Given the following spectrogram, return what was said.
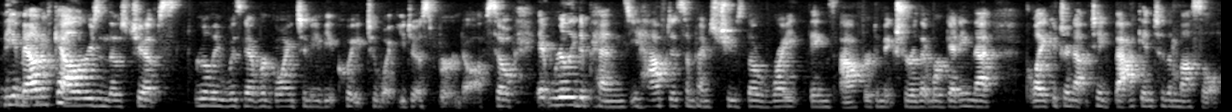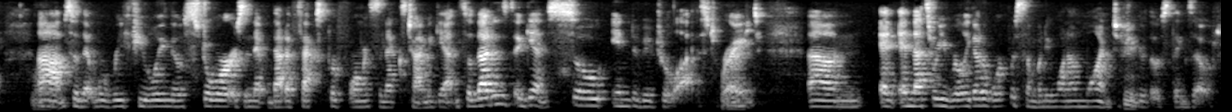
the amount of calories in those chips really was never going to maybe equate to what you just burned off. So it really depends. You have to sometimes choose the right things after to make sure that we're getting that glycogen uptake back into the muscle. Um, so that we're refueling those stores and that, that affects performance the next time again. So that is again so individualized, right? Right. Um, and, and that's where you really got to work with somebody one on one to Hmm. figure those things out.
